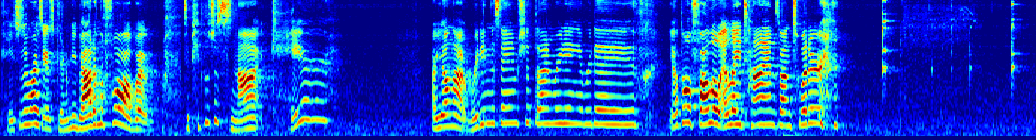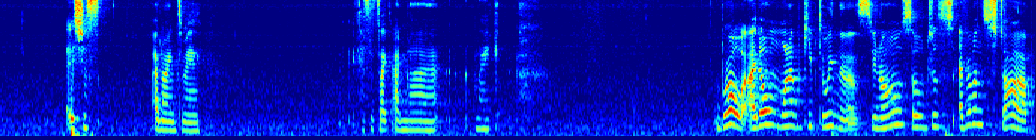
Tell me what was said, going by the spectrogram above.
cases are rising. It's gonna be bad in the fall, but do people just not care? Are y'all not reading the same shit that I'm reading every day? Y'all don't follow LA Times on Twitter? it's just annoying to me. Because it's like, I'm not, like, bro, I don't want to keep doing this, you know? So just, everyone stop.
